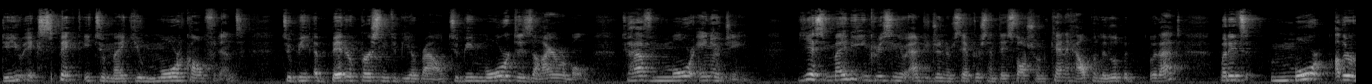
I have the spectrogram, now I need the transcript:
Do you expect it to make you more confident? To be a better person to be around, to be more desirable, to have more energy. Yes, maybe increasing your androgen receptors and testosterone can help a little bit with that, but it's more other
